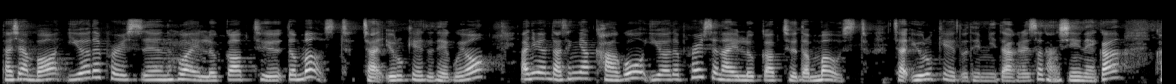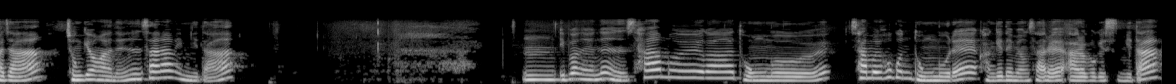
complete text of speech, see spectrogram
다시 한번 You are the person who I look up to the most. 자, 이렇게 해도 되고요. 아니면 다 생략하고 You are the person I look up to the most. 자, 이렇게 해도 됩니다. 그래서 당신이 내가 가장 존경하는 사람입니다. 음, 이번에는 사물과 동물, 사물 혹은 동물의 관계대명사를 알아보겠습니다.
